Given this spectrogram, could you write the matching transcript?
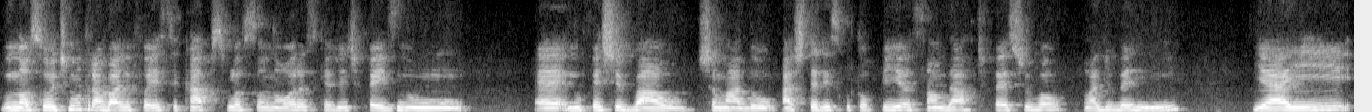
O nosso último trabalho foi esse Cápsulas Sonoras que a gente fez no, é, no festival chamado Asterisco Utopia Sound Art Festival, lá de Berlim. E aí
